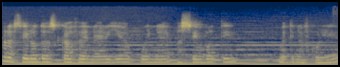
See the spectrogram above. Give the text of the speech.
Παρασύροντας κάθε ενέργεια που είναι ασύμβατη με την ευκολία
